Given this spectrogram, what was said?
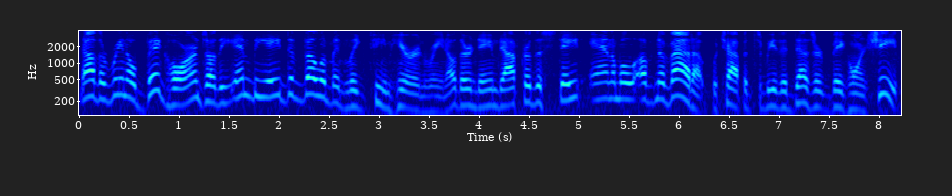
Now, the Reno Bighorns are the NBA Development League team here in Reno. They're named after the state animal of Nevada, which happens to be the desert bighorn sheep.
